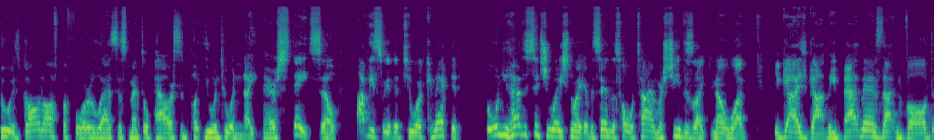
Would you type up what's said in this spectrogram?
Who has gone off before, who has this mental powers to put you into a nightmare state. So obviously the two are connected. But when you have the situation, like I've been saying this whole time, where Shiva's like, you know what, you guys got me. Batman's not involved.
